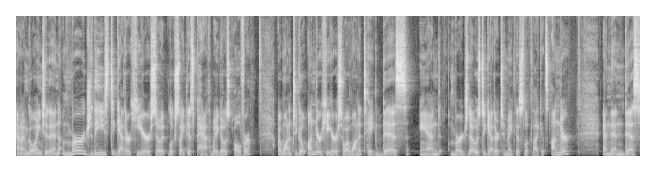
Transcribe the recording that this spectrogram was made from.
and I'm going to then merge these together here so it looks like this pathway goes over. I want it to go under here, so I want to take this and merge those together to make this look like it's under. And then this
